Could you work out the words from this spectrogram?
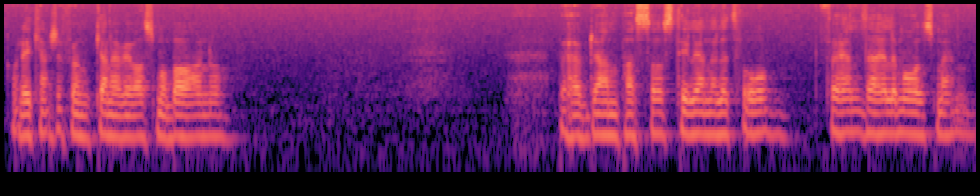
Och det kanske funkar när vi var små barn och behövde anpassa oss till en eller två föräldrar eller målsmän.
